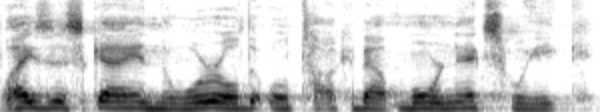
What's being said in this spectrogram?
wisest guy in the world that we'll talk about more next week.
